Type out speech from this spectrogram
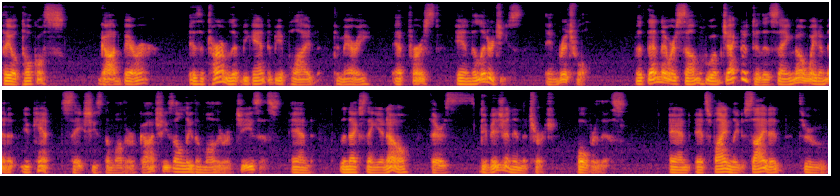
Theotokos, God bearer, is a term that began to be applied to Mary at first in the liturgies, in ritual. But then there were some who objected to this, saying, no, wait a minute, you can't say she's the mother of God. She's only the mother of Jesus. And the next thing you know, there's division in the church over this. And it's finally decided through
